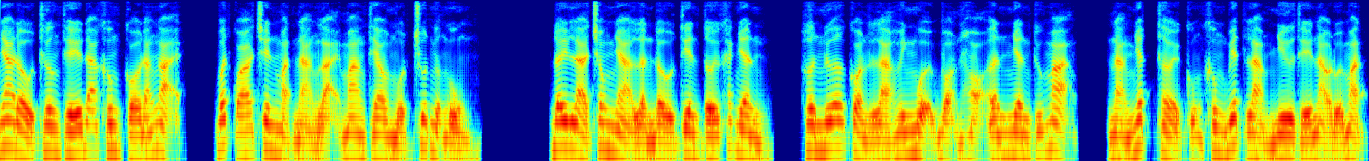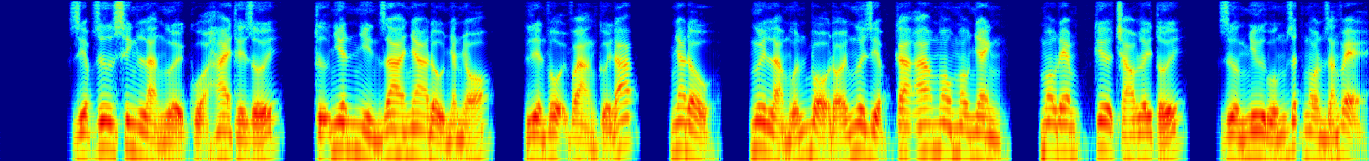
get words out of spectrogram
nha đầu thương thế đã không có đáng ngại, bất quá trên mặt nàng lại mang theo một chút ngượng ngùng. Đây là trong nhà lần đầu tiên tới khách nhân, hơn nữa còn là huynh muội bọn họ ân nhân cứu mạng, nàng nhất thời cũng không biết làm như thế nào đối mặt. Diệp dư sinh là người của hai thế giới, tự nhiên nhìn ra nha đầu nhăn nhó, liền vội vàng cười đáp, nha đầu, ngươi là muốn bỏ đói ngươi diệp ca a, mau mau nhanh, mau đem kia cháo lấy tới, dường như uống rất ngon dáng vẻ.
